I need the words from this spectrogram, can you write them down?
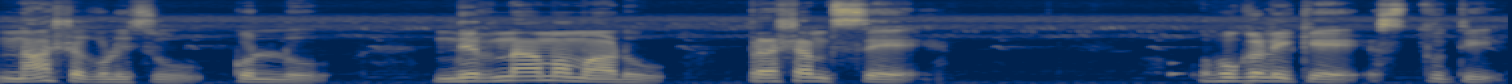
ನಾಶಗೊಳಿಸು, ಕೊಲ್ಲು. ನಿರ್ನಾಮ ಮಾಡು, ಪ್ರಶಂಸೆ. ಹೊಗಳಿಕೆ, ಸ್ತುತಿ.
